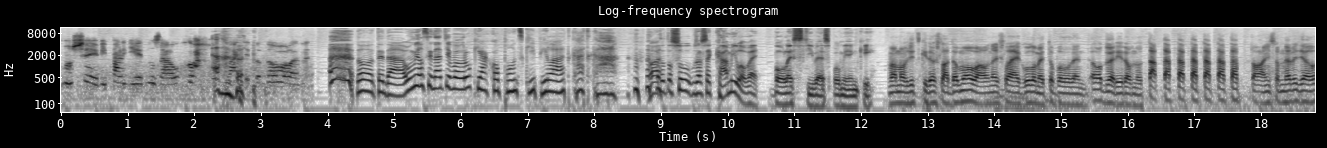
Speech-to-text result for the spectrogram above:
môžete jej vypaliť jednu za ucho. máte to dovolené. No teda, umiel si na tebou ruky ako ponský pilát, Katka. No a toto sú zase Kamilové bolestivé spomienky. Mama vždycky došla domov a ona išla jak gulomet, to bolo len od dverí rovno. Tap, tap, tap, tap, tap, tap, tap. To ani som nevedel,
